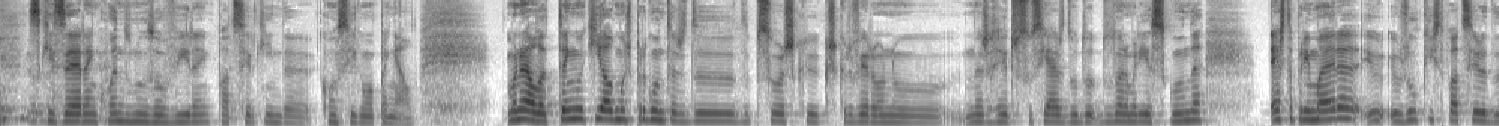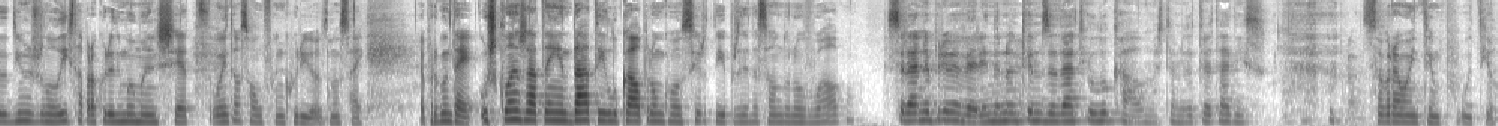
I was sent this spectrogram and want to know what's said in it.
se quiserem, quando nos ouvirem, pode ser que ainda consigam apanhá-lo. Manuela, tenho aqui algumas perguntas de, de pessoas que, que escreveram no, nas redes sociais do, do, Dona Maria II. Esta primeira, eu, eu, julgo que isto pode ser de, de, um jornalista à procura de uma manchete, ou então só um fã curioso, não sei. A pergunta é: os clãs já têm data e local para um concerto de apresentação do novo álbum? Será na primavera, ainda não temos a data e o local, mas estamos a tratar disso. Saberão em tempo útil.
